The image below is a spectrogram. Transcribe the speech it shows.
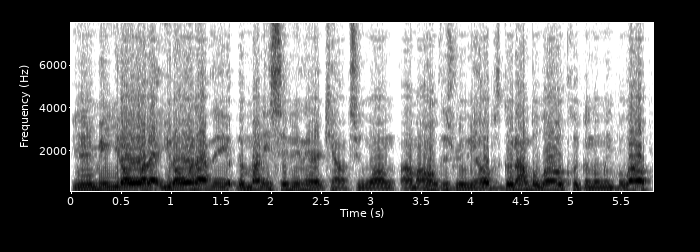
You know what I mean? You don't want to you don't want to have the, the money sitting in their account too long. Um, I hope this really helps. Go down below, click on the link below,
